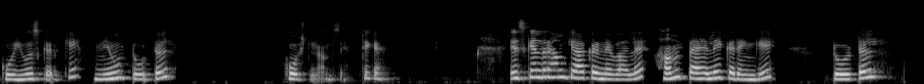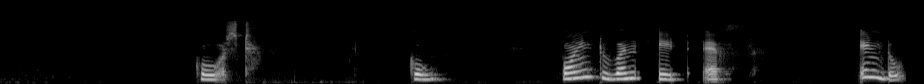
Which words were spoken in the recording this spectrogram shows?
को यूज़ करके न्यू टोटल कोस्ट नाम से, ठीक है? इसके अंदर हम क्या करने वाले हम पहले करेंगे टोटल कोस्ट को point one eight F into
